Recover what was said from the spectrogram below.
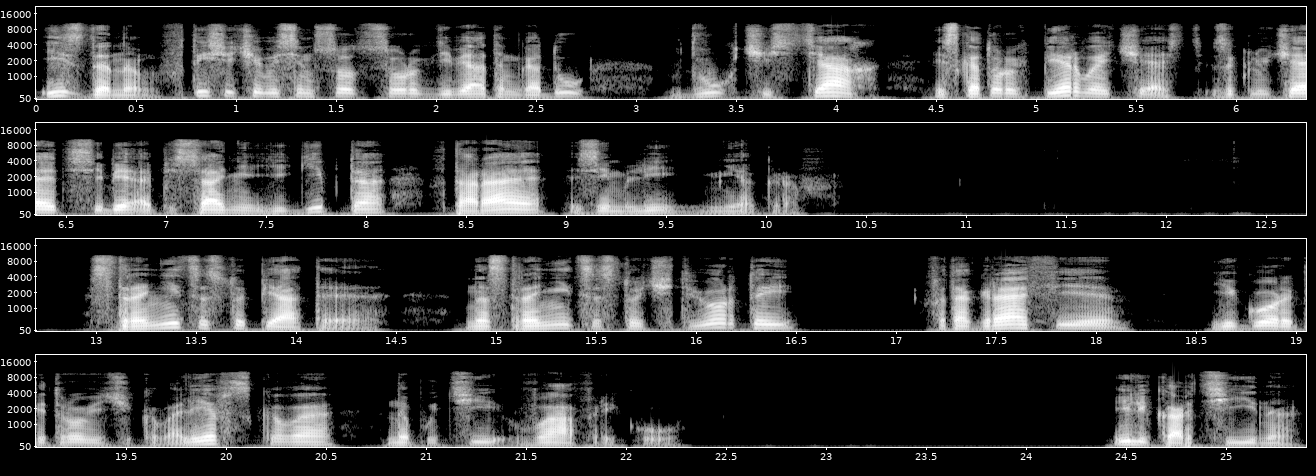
изданном в 1849 году в двух частях, из которых первая часть заключает в себе описание Египта, вторая – земли негров. Страница 105. На странице 104 фотография Егора Петровича Ковалевского на пути в Африку. Или картина.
